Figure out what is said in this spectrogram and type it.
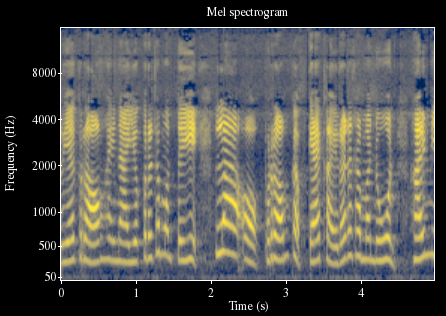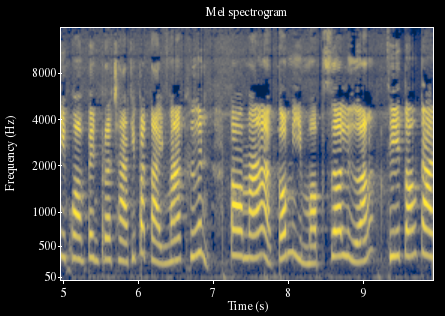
เรียกร้องให้นายกรัฐมนตรี ลาออกพร้อมกับแก้ไขรัฐธรรมนูญ ให้มีความเป็นประชาธิปไตยมากขึ้น ต่อมาก็มีม็อบเสื้อเหลืองที่ต้องการ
